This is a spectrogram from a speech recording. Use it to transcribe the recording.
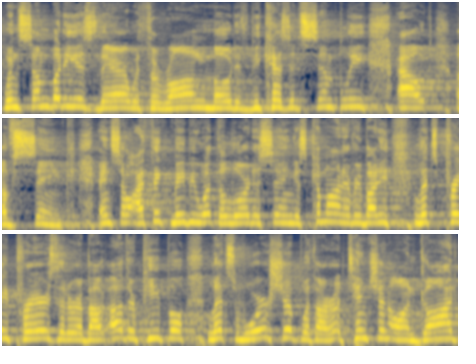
when somebody is there with the wrong motive because it's simply out of sync. And so I think maybe what the Lord is saying is come on, everybody, let's pray prayers that are about other people. Let's worship with our attention on God,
